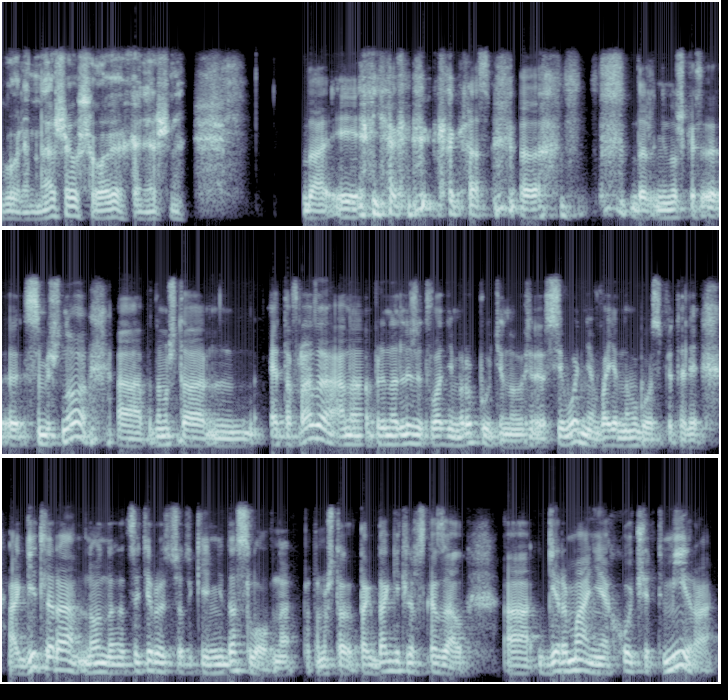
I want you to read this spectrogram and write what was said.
года. На наших условиях, конечно. Да, и я как раз э, даже немножко э, смешно, э, потому что эта фраза, она принадлежит Владимиру Путину сегодня в военном госпитале. А Гитлера, ну, он цитирует все-таки недословно, потому что тогда Гитлер сказал, э, Германия хочет мира,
